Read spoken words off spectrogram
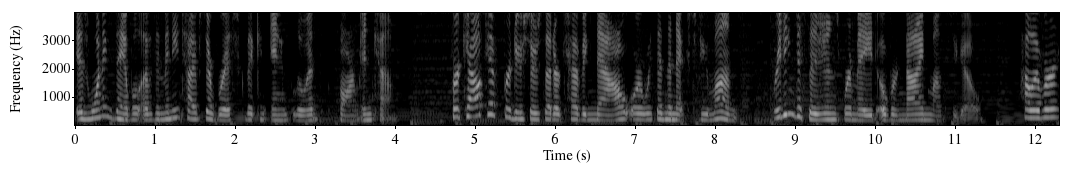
is one example of the many types of risk that can influence farm income. For cow-calf producers that are calving now or within the next few months, breeding decisions were made over nine months ago. However,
